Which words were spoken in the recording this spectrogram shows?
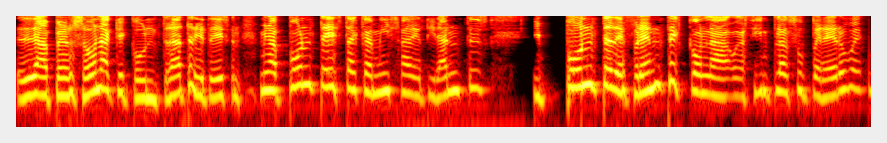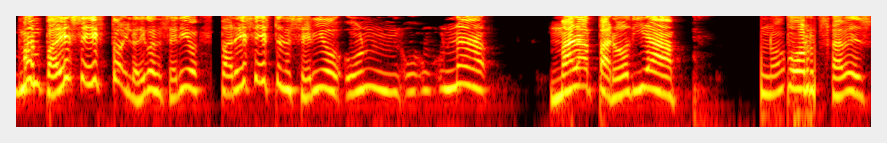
la persona que contratan y te dicen, mira, ponte esta camisa de tirantes y ponte de frente con la, así en plan superhéroe. Man, parece esto, y lo digo en serio, parece esto en serio un, una mala parodia, ¿no? Por, ¿sabes?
